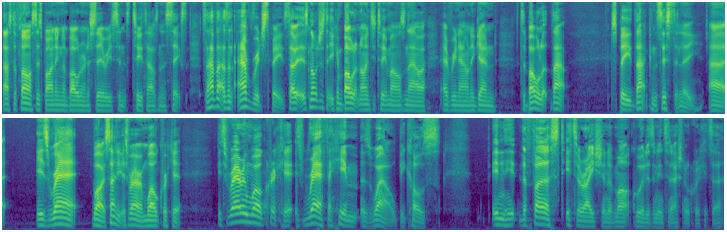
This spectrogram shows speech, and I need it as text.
That's the fastest by an England bowler in a series since 2006. So have that as an average speed, so it's not just that you can bowl at 92 miles an hour every now and again. To bowl at that speed that consistently uh, is rare. Well, it's certainly it's rare in world cricket. It's rare in world cricket. It's rare for him as well because in the first iteration of Mark Wood as an international cricketer,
